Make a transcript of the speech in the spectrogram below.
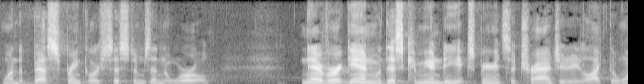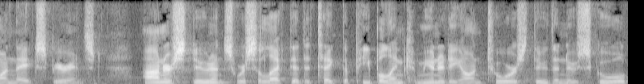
one of the best sprinkler systems in the world. Never again would this community experience a tragedy like the one they experienced. Honor students were selected to take the people in community on tours through the new school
